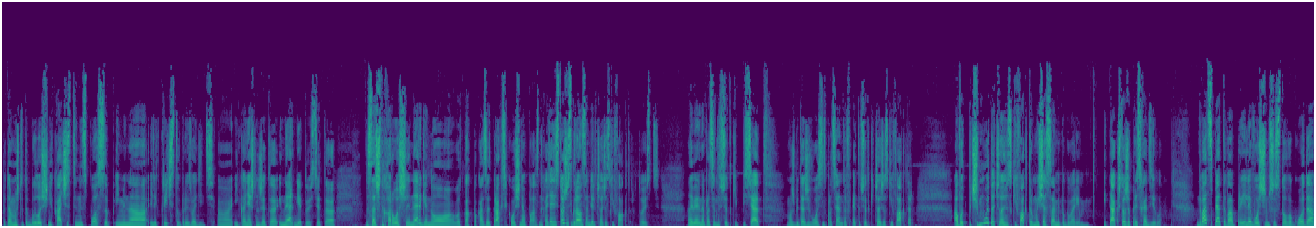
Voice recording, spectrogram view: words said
потому что это был очень качественный способ именно электричество производить, э, и, конечно же, это энергия, то есть это достаточно хорошая энергия, но вот как показывает практика, очень опасна. Хотя здесь тоже сыграл на самом деле человеческий фактор, то есть, наверное, процентов все-таки 50, может быть, даже 80 процентов это все-таки человеческий фактор, а вот почему это человеческий фактор, мы сейчас с вами поговорим. Итак, что же происходило? 25 апреля 1986 года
